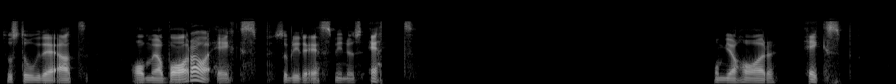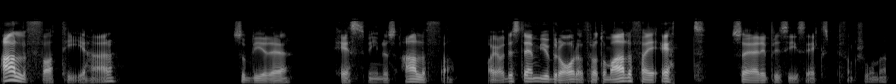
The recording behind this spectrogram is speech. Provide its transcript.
så stod det att om jag bara har exp så blir det s minus 1. Om jag har exp alfa t här så blir det s minus alfa. Ja, det stämmer ju bra då, för att om alfa är 1 så är det precis exp-funktionen.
